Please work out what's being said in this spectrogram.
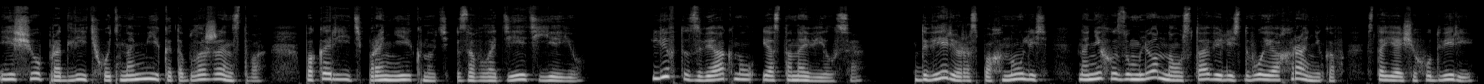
Еще продлить хоть на миг это блаженство, покорить, проникнуть, завладеть ею. Лифт звякнул и остановился. Двери распахнулись, на них изумленно уставились двое охранников, стоящих у двери.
